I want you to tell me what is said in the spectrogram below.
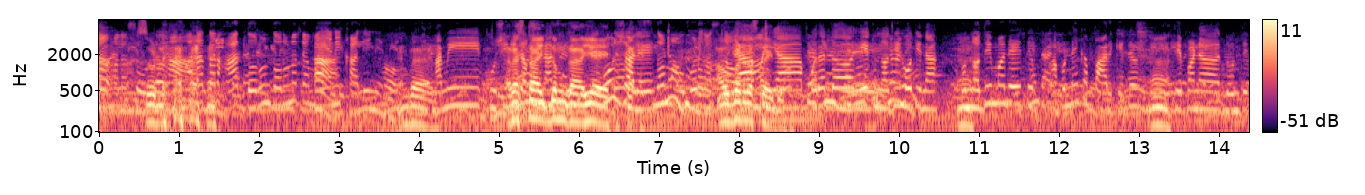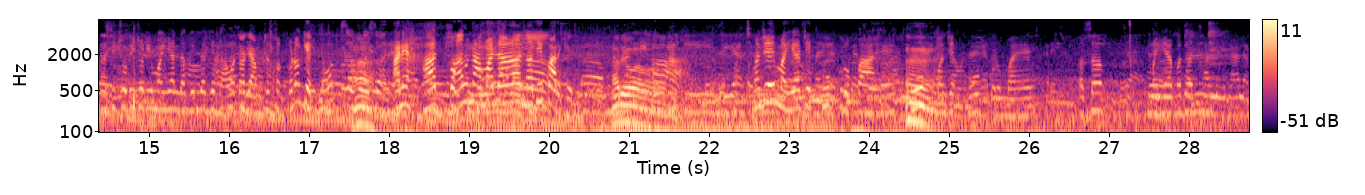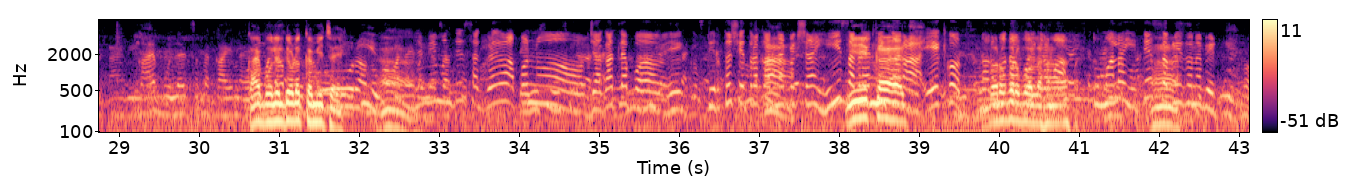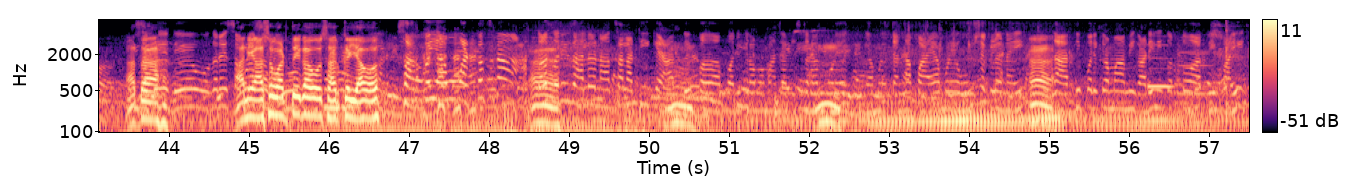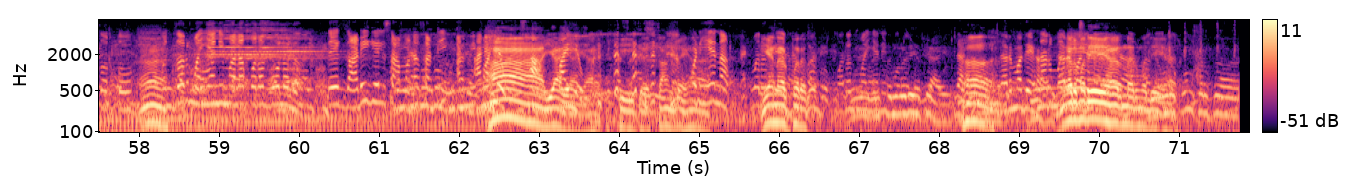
सोडलं. हा. तर हात धरून धरून त्या हा. मायाने खाली नेली. बर. आम्ही खुशी रस्ता एकदम गा- हे आहे. खुश झाले. एकदम अवघड रस्ता अवघड त्या रस्ता आहे ते. मैया परत एक नदी होती ना. तो हा. नदीमध्ये ते आपण नाही का पार केलं. तिथे पण दोन तीन अशी छोटी छोटी मैया लगेच लगेच धावत आली आमचं सगळं घेतलं. आणि हात पकडून आम्हाला नदी पार केली. अरे वा वा. हा. म्हणजे मैयाची खूप कृपा आहे. खूप म्हणजे खूप कृपा आहे. असं मैयाबद्दल काय बोलायचं ना काय नाही काय बोलेल तेवढं कमीच आहे. भरपूर अनुभव हा. आलाय मी. म्हणते सगळे आपण अं, जगातल्या प- हे तीर्थक्षेत्र करण्यापेक्षा ही सगळ्यांनी एकच. करा एकच बरोबर नर्मदा बोलला, परिक्रमा. हा. तुम्हाला इथेच हा. सगळे जण भेटतील हो. आता सगळे देव वगैरे सगळं- आणि असं. वाटतंय का हो सारखं यावं सारखं यावं वाटतच ना हा. आता जरी झालं ना चला ठीक आहे अर्धी प- परिक्रमा माझ्या मिस्टरांमुळे त्यामुळे त्यांना पायामुळे होऊ शकलं नाही हा. तर अर्धी परिक्रमा आम्ही गाडीने करतो अर्धी पायी करतो. पण जर मैयानी मला परत बोलवलं तर एक गाडी घेईल सामानासाठी आणि आणि हा या पायी या येऊ. या. ठीक आहे चांगलं आहे पण हां. येणार परत येणार. परत. परत मैयाने बोलवलं हा. नर्मदे हर. नर्मदे नर्मदे हर नर्मदे हर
